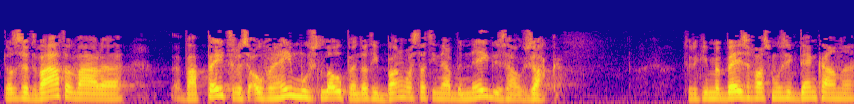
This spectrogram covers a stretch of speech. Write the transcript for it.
dat is het water waar, uh, waar Petrus overheen moest lopen en dat hij bang was dat hij naar beneden zou zakken. Toen ik hiermee bezig was, moest ik denken aan uh,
